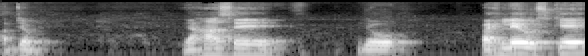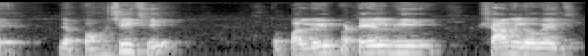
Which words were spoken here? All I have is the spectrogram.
अब जब यहाँ से जो पहले उसके जब पहुँची थी तो पल्लवी पटेल भी शामिल हो गई थी।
